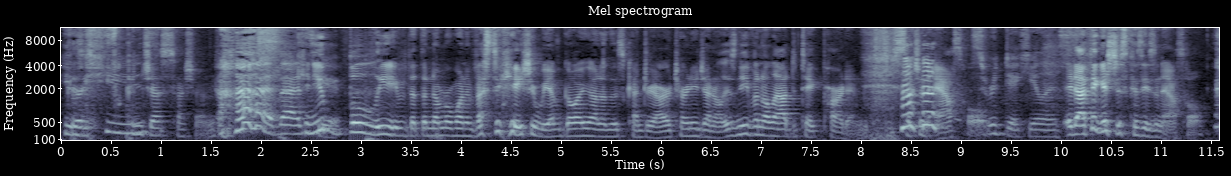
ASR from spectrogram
Because he's fucking. Jeff Sessions. Can you cute. believe that the number one investigation we have going on in this country, our Attorney General, isn't even allowed to take part in because he's such an asshole? It's ridiculous. And I think it's just because he's an asshole.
